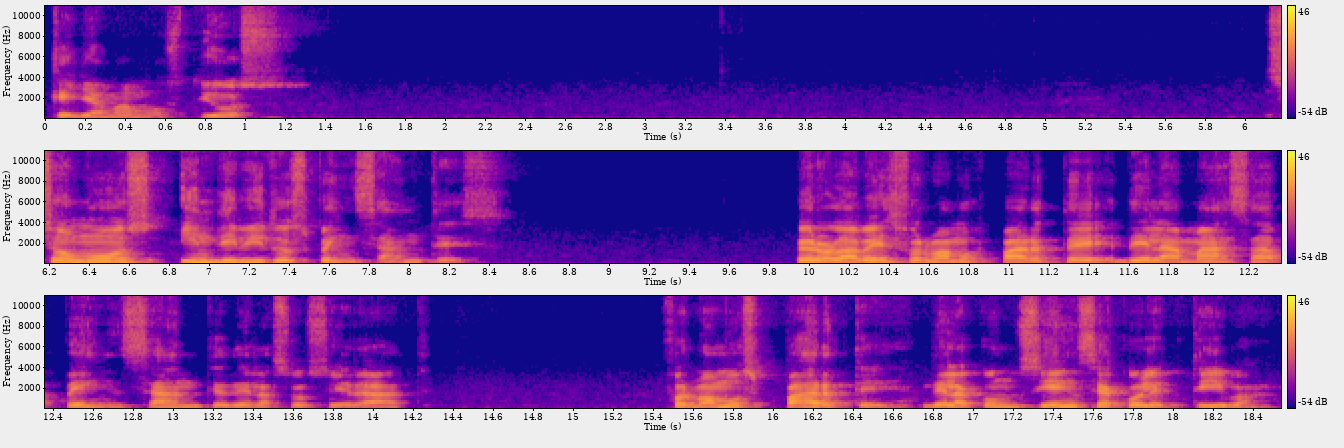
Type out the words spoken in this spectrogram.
que llamamos Dios. Somos individuos pensantes pero a la vez formamos parte de la masa pensante de la sociedad. Formamos parte de la conciencia colectiva.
